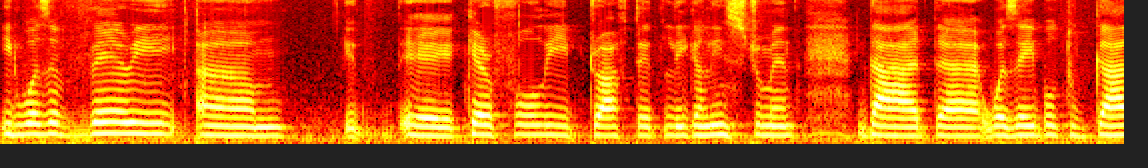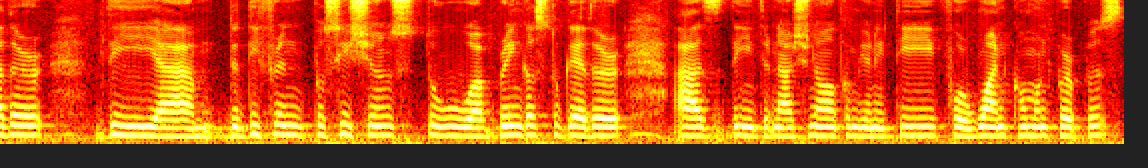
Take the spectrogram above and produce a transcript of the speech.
It was a very um, carefully drafted legal instrument that uh, was able to gather the, um, the different positions to uh, bring us together as the international community for one common purpose.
